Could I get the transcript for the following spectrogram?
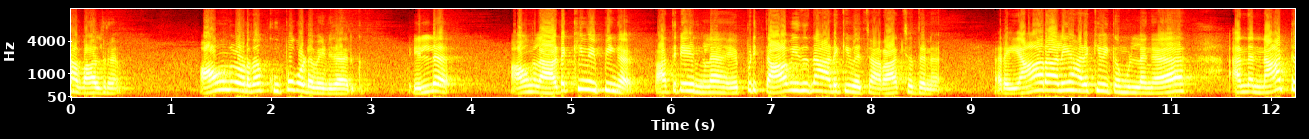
நான் வாழ்கிறேன் அவங்களோட தான் குப்பை கொட்ட வேண்டியதாக இருக்குது இல்லை அவங்கள அடக்கி வைப்பீங்க. பார்த்துட்டே இருங்களேன். எப்படி தாவிது தான் அடக்கி வச்சான் ராட்சதனை? வேற யாராலையும் அடக்கி வைக்க முடியலங்க. அந்த நாட்டு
